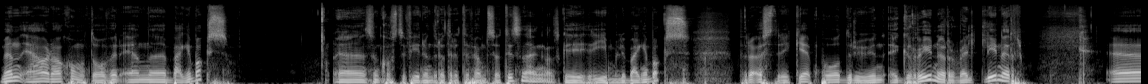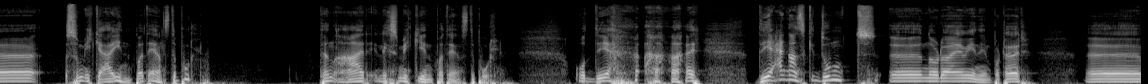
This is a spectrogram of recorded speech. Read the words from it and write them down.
Men jeg har da kommet over en uh, bag-in-box. Eh, som koster 435,70, så det er en ganske rimelig bag-in-box. Fra Østerrike på druen Grüner Weltliner. Eh, som ikke er inne på et eneste pol. Den er liksom ikke inne på et eneste pol. Og det er Det er ganske dumt eh, når du er vinimportør. Eh,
